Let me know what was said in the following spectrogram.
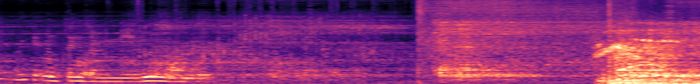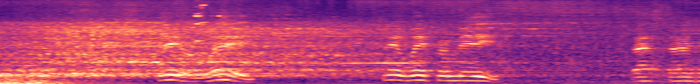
I don't like it when things are mutilated. Stay away! Stay away from me! Bastard!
